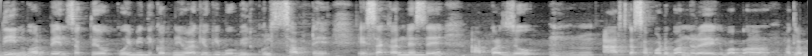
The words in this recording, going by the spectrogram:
दिन भर पहन सकते हो, कोई भी दिक्कत नहीं होगा, क्योंकि वो बिल्कुल सॉफ्ट है। ऐसा करने से आपका जो आर्च का सपोर्ट बन रहे मतलब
